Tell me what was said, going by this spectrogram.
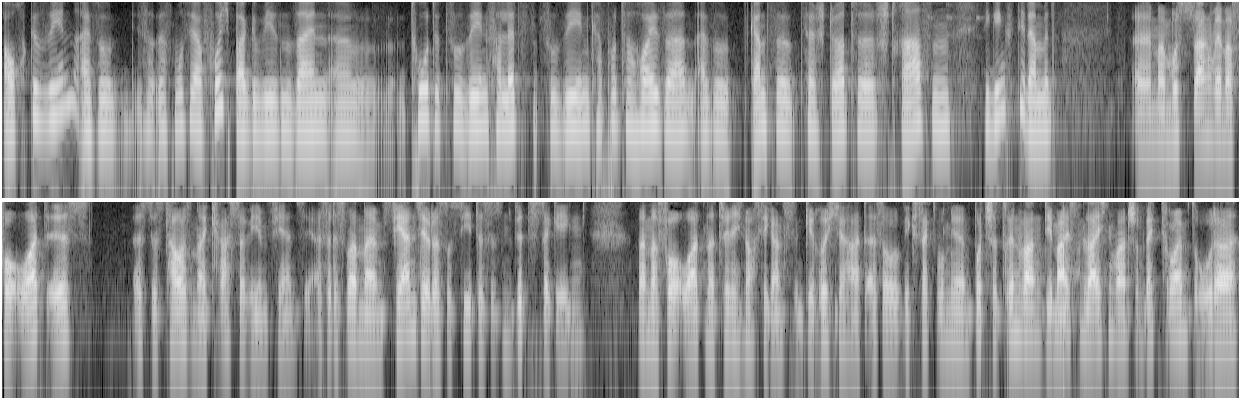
auch gesehen? Also das muss ja furchtbar gewesen sein, äh, Tote zu sehen, Verletzte zu sehen, kaputte Häuser, also ganze zerstörte Straßen. Wie ging es dir damit? Äh, man muss sagen, wenn man vor Ort ist, ist das tausendmal krasser wie im Fernsehen. Also das, was man im Fernsehen oder so sieht, das ist ein Witz dagegen weil man vor Ort natürlich noch die ganzen Gerüche hat. Also wie gesagt, wo wir im Butcher drin waren, die meisten Leichen waren schon weggeräumt oder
